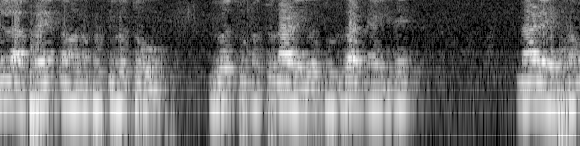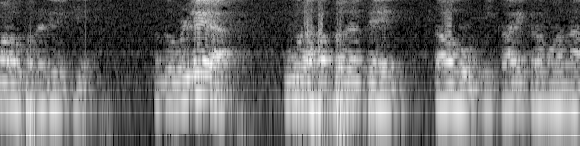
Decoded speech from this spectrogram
ಎಲ್ಲ ಪ್ರಯತ್ನವನ್ನು ಪಟ್ಟು ಇವತ್ತು ಇವತ್ತು ಮತ್ತು ನಾಳೆ, ಇವತ್ತು ಉದ್ಘಾಟನೆ ಆಗಿದೆ. ನಾಳೆ ಸಮಾರೋಪ ನಡೆಯಲಿಕ್ಕೆ ಒಂದು ಒಳ್ಳೆಯ ಊರ ಹಬ್ಬದಂತೆ ತಾವು ಈ ಕಾರ್ಯಕ್ರಮವನ್ನು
